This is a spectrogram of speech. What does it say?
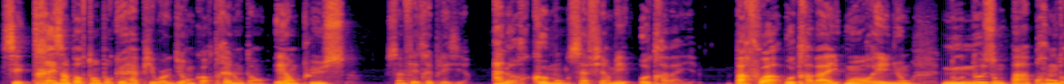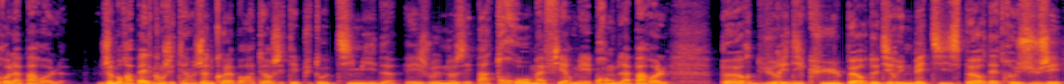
C'est très important pour que Happy Work dure encore très longtemps et en plus, ça me fait très plaisir. Alors, comment s'affirmer au travail? Parfois, au travail ou en réunion, nous n'osons pas prendre la parole. Je me rappelle quand j'étais un jeune collaborateur, j'étais plutôt timide et je n'osais pas trop m'affirmer, prendre la parole. Peur du ridicule, peur de dire une bêtise, peur d'être jugé.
